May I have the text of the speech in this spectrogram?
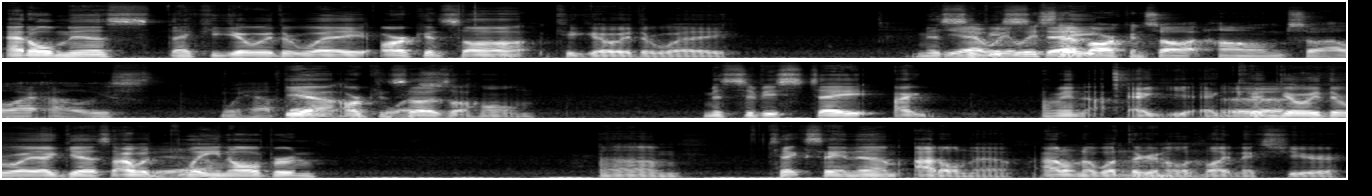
At Ole Miss, that could go either way. Arkansas could go either way. Mississippi yeah, we at least State, have Arkansas at home, so I like at least we have. That yeah, Arkansas is at home. Mississippi State, I, I mean, I, it could Ugh. go either way. I guess I would yeah. lean Auburn. Um, Texas A&M, I don't know. I don't know what they're mm. going to look like next year.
